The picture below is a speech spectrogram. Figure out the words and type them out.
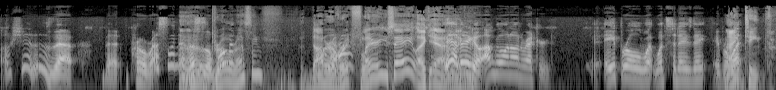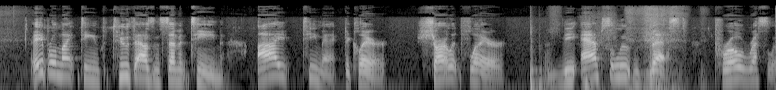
oh shit, this is that that pro wrestling, and this is Uh, a pro woman. wrestling. The daughter of Alright. Ric Flair, you say? Like, yeah, Yeah, like there you go. I'm going on record. April, what? What's today's date? April? Nineteenth. April 19th, 2017, I, T Mac, declare Charlotte Flair the absolute best pro wrestler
